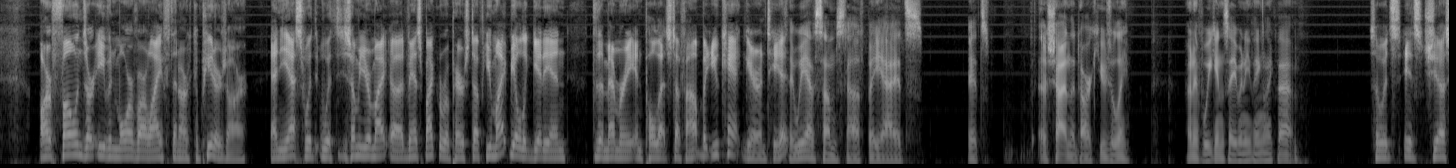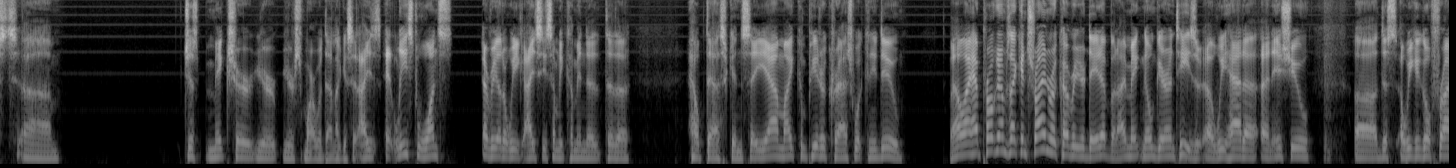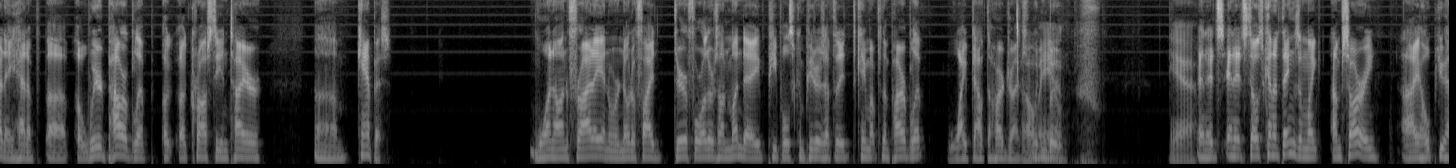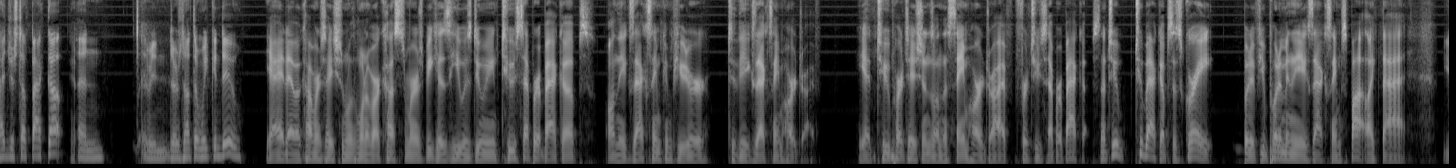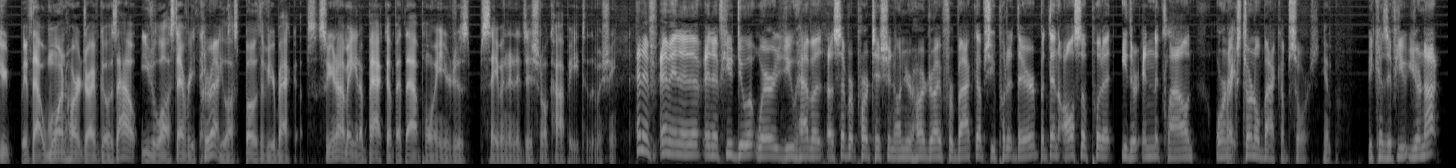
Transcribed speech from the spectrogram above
our phones are even more of our life than our computers are. And yes, with with some of your mi- uh, advanced micro repair stuff, you might be able to get in to the memory and pull that stuff out, but you can't guarantee it. Say we have some stuff, but yeah, it's it's a shot in the dark usually. And if we can save anything like that. So it's it's just um, just make sure you're you're smart with that. Like I said, I at least once every other week I see somebody come into to the help desk and say, "Yeah, my computer crashed. What can you do?" Well, I have programs I can try and recover your data, but I make no guarantees. Uh, we had a, an issue uh, just a week ago Friday. Had a uh, a weird power blip a- across the entire um, campus one on Friday, and we're notified three or four others on Monday. People's computers, after they came up from the power blip, wiped out the hard drives, Oh wouldn't man. boot. Yeah. And it's and it's those kind of things. I'm like, I'm sorry. I hope you had your stuff backed up, and I mean, there's nothing we can do. Yeah, I had to have a conversation with one of our customers because he was doing two separate backups on the exact same computer to the exact same hard drive. He had two partitions on the same hard drive for two separate backups. Now, two two backups is great, but if you put them in the exact same spot like that, you if that one hard drive goes out, you lost everything. Correct. You lost both of your backups. So you're not making a backup at that point. You're just saving an additional copy to the machine. And if I mean, and if, and if you do it where you have a, a separate partition on your hard drive for backups, you put it there, but then also put it either in the cloud or an Right. external backup source. Yep. Because if you you're not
